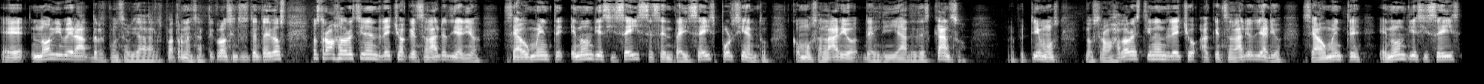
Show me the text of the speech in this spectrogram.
Eh, no libera de responsabilidad a los patrones. Artículo 172. Los trabajadores tienen derecho a que el salario diario se aumente en un 16,66% como salario del día de descanso. Repetimos, los trabajadores tienen derecho a que el salario diario se aumente en un 16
